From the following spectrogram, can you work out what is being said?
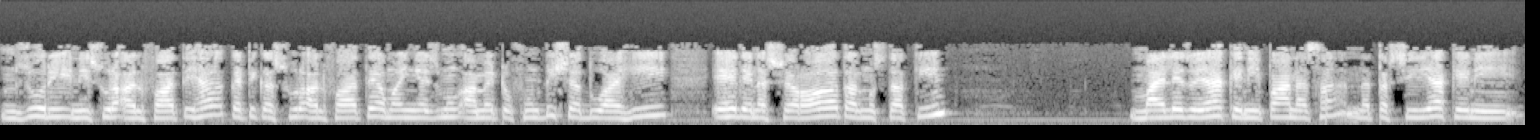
mzuri ni sura alfatiha. Katika sura alfatiha mwenyezi mungu ametufundisha dua hii ehdena sirat almustaqim. Maelezo yake ni pana sana na tafsiri yake ni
